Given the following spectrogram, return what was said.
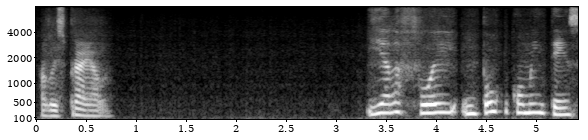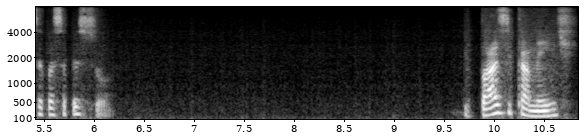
Falou isso para ela. E ela foi um pouco como intensa com essa pessoa. E basicamente,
